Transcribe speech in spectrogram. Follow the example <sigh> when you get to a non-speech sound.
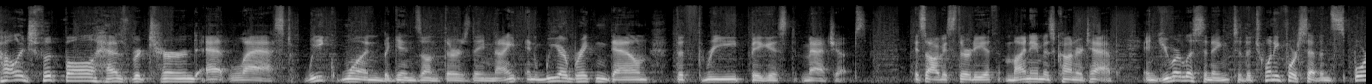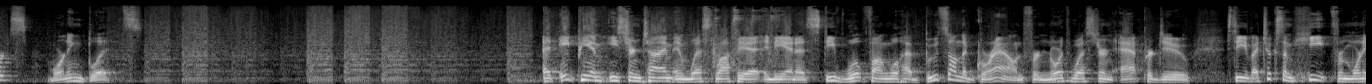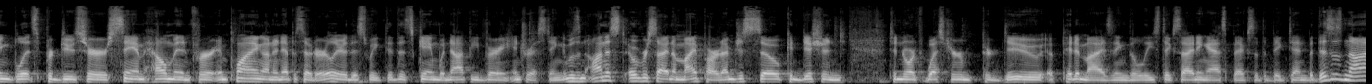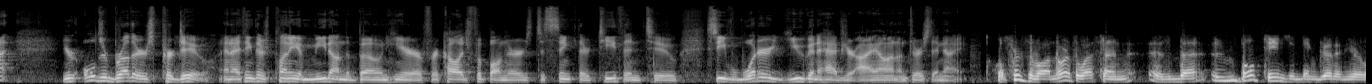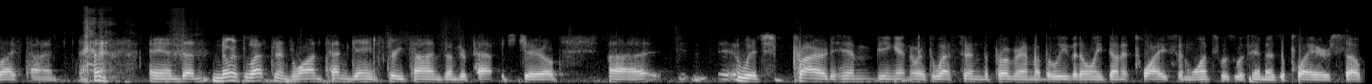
College football has returned at last. Week one begins on Thursday night, and we are breaking down the three biggest matchups. It's August 30th. My name is Connor Tapp, and you are listening to the 24 7 Sports Morning Blitz. At 8 p.m. Eastern Time in West Lafayette, Indiana, Steve Wiltfong will have boots on the ground for Northwestern at Purdue. Steve, I took some heat from Morning Blitz producer Sam Hellman for implying on an episode earlier this week that this game would not be very interesting. It was an honest oversight on my part. I'm just so conditioned to Northwestern Purdue epitomizing the least exciting aspects of the Big Ten. But this is not your older brother's Purdue. And I think there's plenty of meat on the bone here for college football nerds to sink their teeth into. Steve, what are you going to have your eye on on Thursday night? Well, first of all, Northwestern has been both teams have been good in your lifetime, <laughs> and uh, Northwestern's won ten games three times under Pat Fitzgerald. Uh, which prior to him being at Northwestern, the program I believe had only done it twice, and once was with him as a player. So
